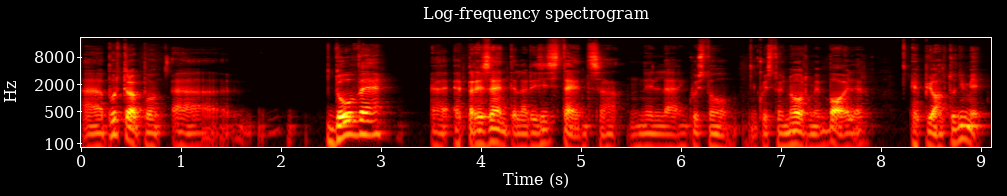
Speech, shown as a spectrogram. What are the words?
Uh, purtroppo uh, dove eh, è presente la resistenza nel, in, questo, in, questo, enorme boiler, è più alto di me,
